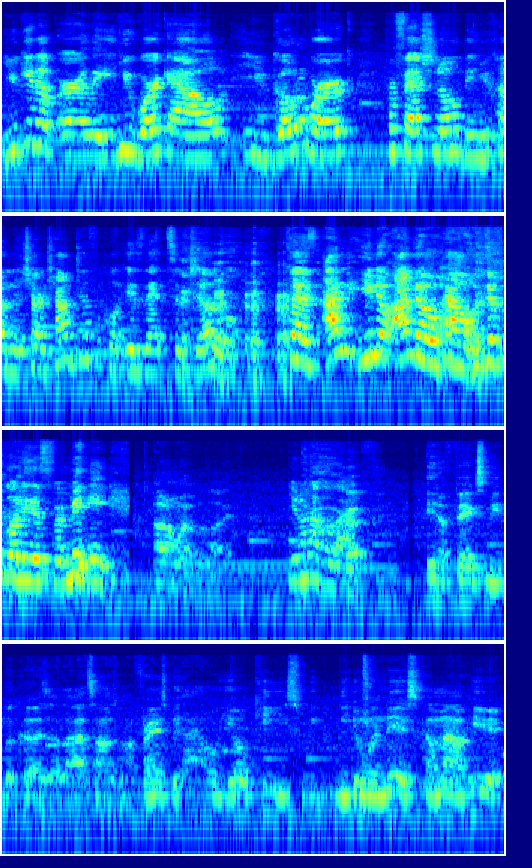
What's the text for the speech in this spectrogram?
you get up early, you work out, you go to work, professional, then you come to church. How difficult is that to juggle? Because I, you know, I know how difficult it is for me. I don't have a life. You don't have a life. it affects me because a lot of times my friends be like, "Oh, yo, Keys, we, we doing this. Come out here,"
